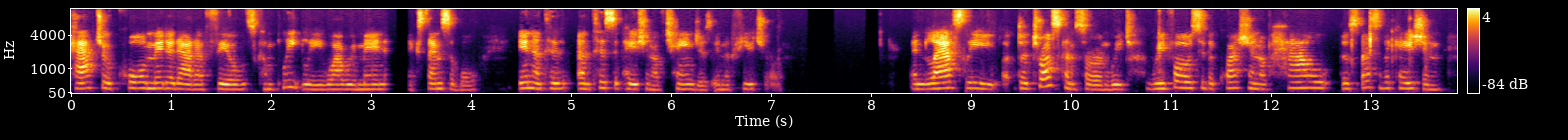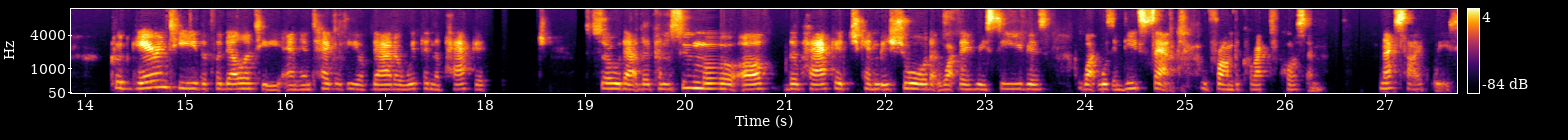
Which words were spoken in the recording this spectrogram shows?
capture core metadata fields completely while remaining extensible in anticipation of changes in the future. And lastly, the trust concern, which refers to the question of how the specification could guarantee the fidelity and integrity of data within the package so that the consumer of the package can be sure that what they receive is what was indeed sent from the correct person. Next slide, please.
